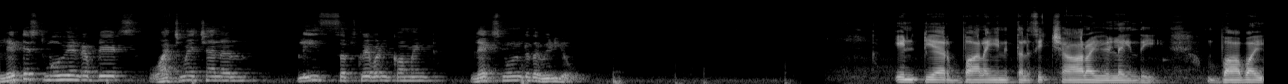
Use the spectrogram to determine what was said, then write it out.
latest movie and updates, watch my channel. Please subscribe and comment. Let's move into the video. ఎన్టీఆర్ బాలయ్యని తెలిసి చాలా ఏళ్ళైంది బాబాయ్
